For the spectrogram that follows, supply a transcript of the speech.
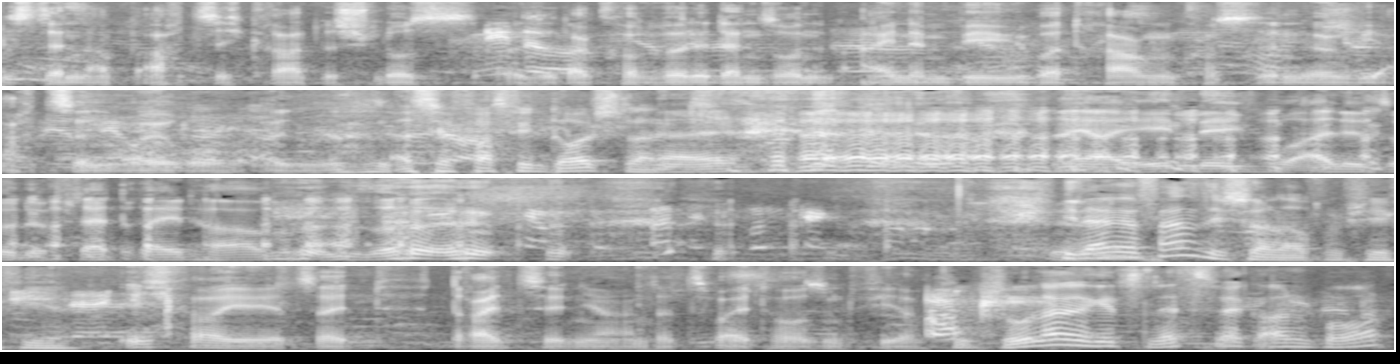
ist dann ab 80 Grad ist Schluss. Also da würde dann so ein 1 MB Übertragung kostet dann irgendwie 18 Euro. Also, Das ist ja fast wie in Deutschland. naja, ähnlich, wo alle so eine Flatrate haben und so. Wie lange fahren Sie schon auf dem Schiff hier? Ich fahre hier jetzt seit 13 Jahren, seit 2004. So lange gibt es Netzwerk an Bord?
